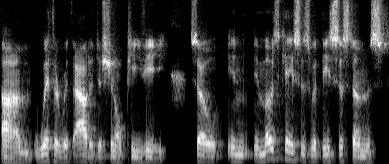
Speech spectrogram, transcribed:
um, with or without additional PV. So in, in most cases with these systems,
